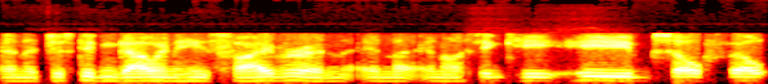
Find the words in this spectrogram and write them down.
and it just didn't go in his favour. And, and and I think he, he himself felt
